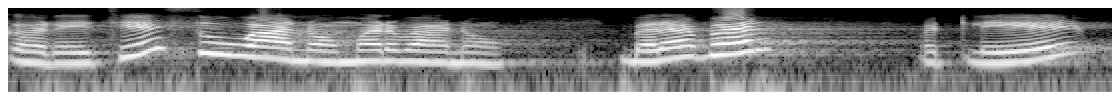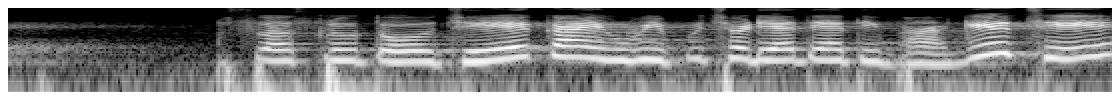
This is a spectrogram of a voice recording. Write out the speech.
કરે છે, સુવાનો, મરવાનો. બરાબર? એટલે સસલું તો જે કાંઈ ઊભી પૂછડિયા ત્યાંથી ભાગે છે,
